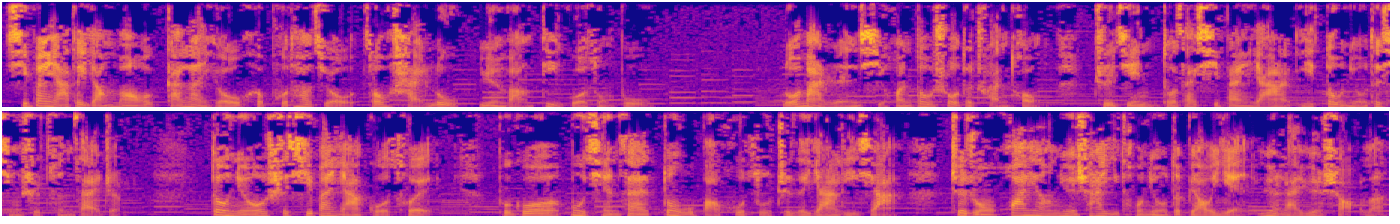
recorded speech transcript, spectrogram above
西班牙的羊毛、橄榄油和葡萄酒走海路运往帝国总部。罗马人喜欢斗兽的传统，至今都在西班牙以斗牛的形式存在着。斗牛是西班牙国粹，不过目前在动物保护组织的压力下，这种花样虐杀一头牛的表演越来越少了。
